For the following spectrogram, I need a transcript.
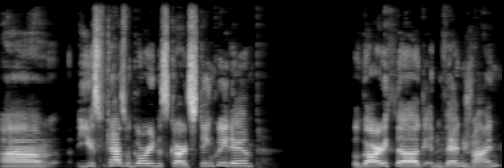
Um, use Phantasmagorian to discard Stinkweed Imp, Golgari Thug, and Vengevine.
